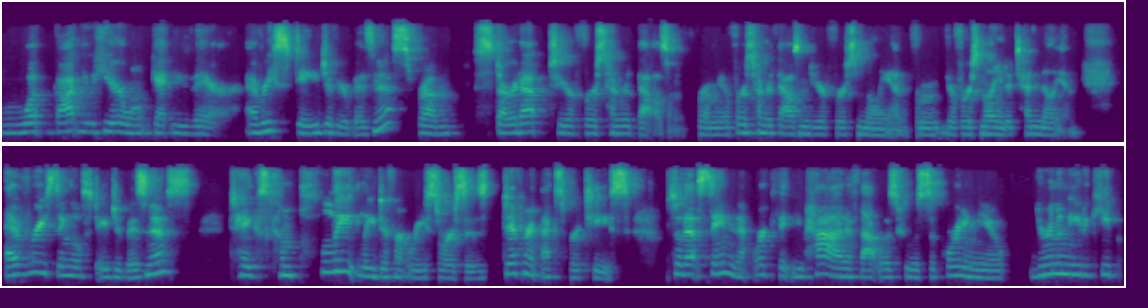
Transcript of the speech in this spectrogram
what got you here won't get you there. Every stage of your business, from startup to your first hundred thousand, from your first hundred thousand to your first million, from your first million to 10 million, every single stage of business takes completely different resources, different expertise. So, that same network that you had, if that was who was supporting you, you're going to need to keep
